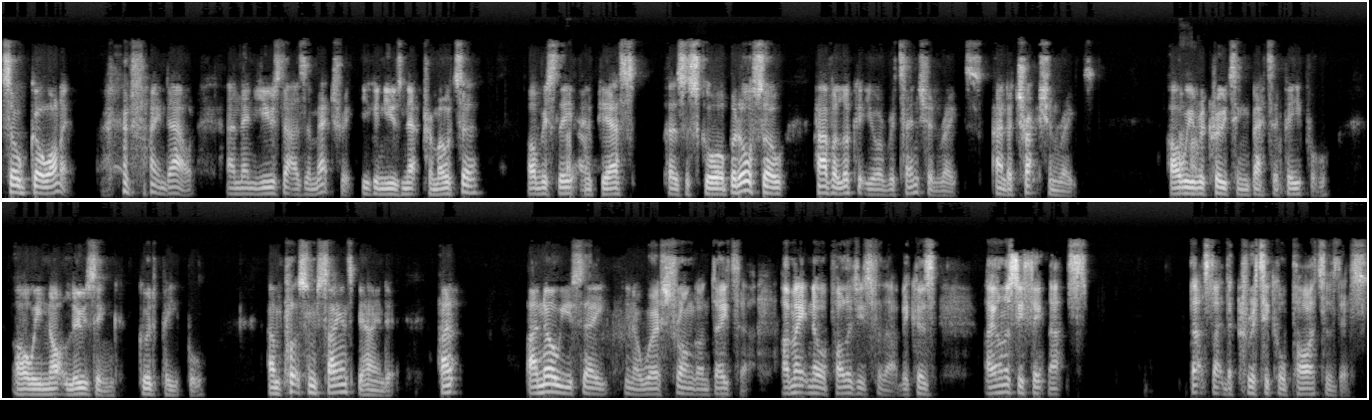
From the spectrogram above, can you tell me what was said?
So go on it and find out and then use that as a metric. You can use net promoter, obviously. NPS, as a score, but also have a look at your retention rates and attraction rates. Are uh-huh. we recruiting better people? Are we not losing good people? And put some science behind it. And I know you say, you know, we're strong on data. I make no apologies for that because I honestly think that's that's like the critical part of this.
